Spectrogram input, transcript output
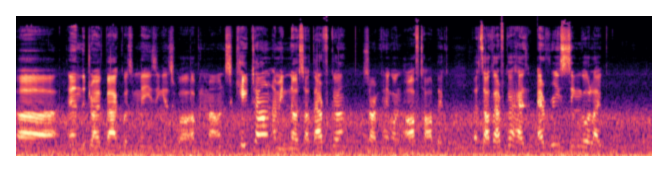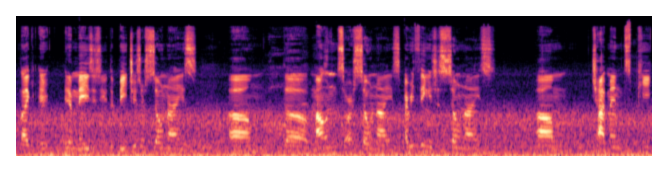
Uh, and the drive back was amazing as well up in the mountains. Cape Town, I mean, no, South Africa. Sorry, I'm kind of going off topic, but South Africa has every single like, like it, it amazes you. The beaches are so nice. Um, the mountains are so nice. Everything is just so nice. Um, Chapman's Peak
